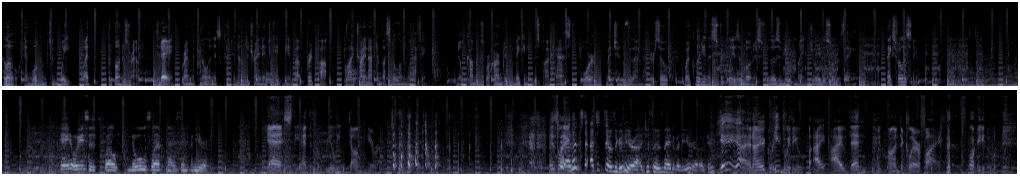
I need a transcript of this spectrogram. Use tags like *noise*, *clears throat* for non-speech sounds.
Hello, and welcome to Wait, What? The bonus round. The bonus round. Today, Graeme McMillan is kind enough to try and educate me about Britpop, while I try not to bust a lung laughing. No comics were harmed in the making of this podcast, or mentioned for that matter, so we're including this strictly as a bonus for those of you who might enjoy this sort of thing. Thanks for listening. Hey, Oasis. Well, Noel's left now. It's the end of an era. Yes, the end of a really dumb era. *laughs* it's like I didn't, say, I didn't say it was a good era. I just said it was the end of an era. Okay. Yeah, yeah, yeah, and I agreed with you. But I, I then went on to clarify *laughs* for you.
